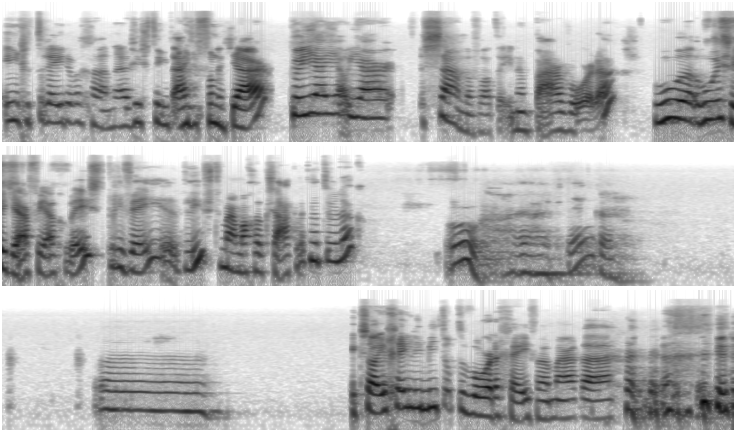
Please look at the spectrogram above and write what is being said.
ingetreden. We gaan richting het einde van het jaar. Kun jij jouw jaar samenvatten in een paar woorden? Hoe, hoe is het jaar voor jou geweest? Privé het liefst, maar mag ook zakelijk natuurlijk. Oeh, even denken. Ik zal je geen limiet op de woorden geven, maar... eh,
